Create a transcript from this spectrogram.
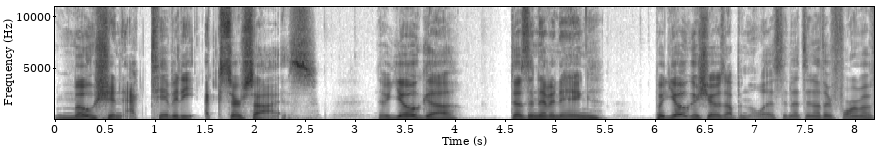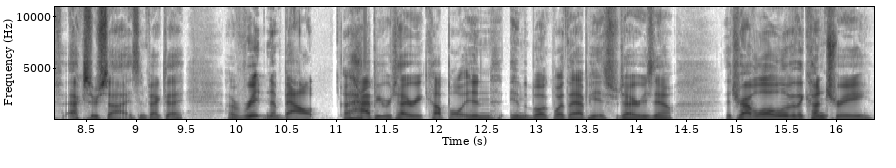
motion, activity, exercise. Now, yoga doesn't have an ing, but yoga shows up in the list, and that's another form of exercise. In fact, I, have written about a happy retiree couple in, in the book, What the Happiest Retirees now They travel all over the country.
